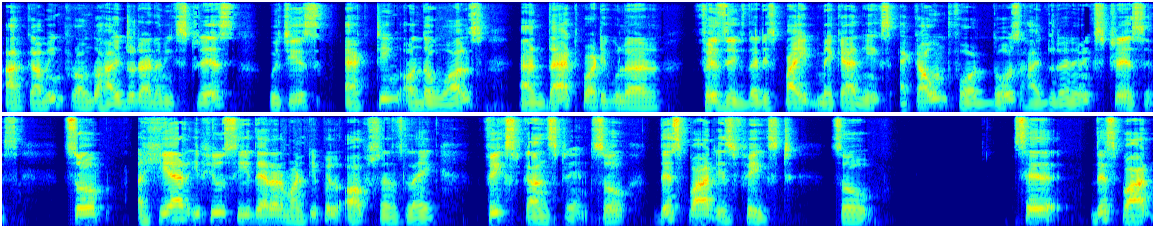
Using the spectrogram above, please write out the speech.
are coming from the hydrodynamic stress which is acting on the walls and that particular physics that is pipe mechanics account for those hydrodynamic stresses. So uh, here if you see there are multiple options like fixed constraint. So this part is fixed. So say this part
